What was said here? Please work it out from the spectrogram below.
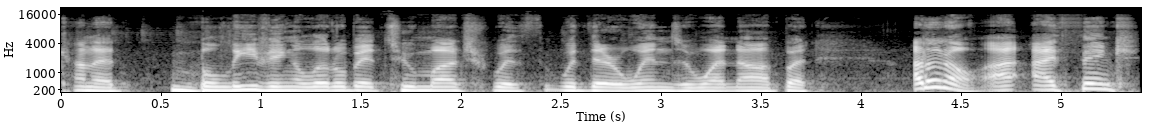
kind of believing a little bit too much with with their wins and whatnot. But I don't know. I I think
